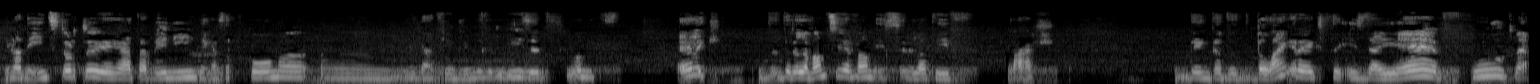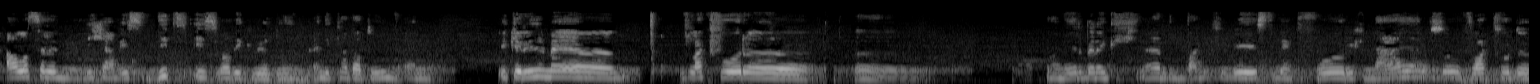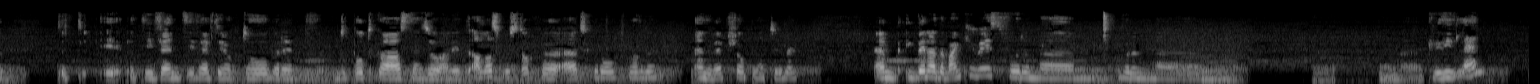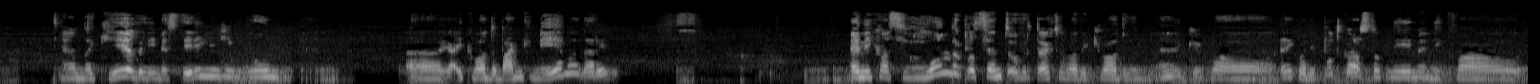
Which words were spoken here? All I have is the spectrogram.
je gaat niet instorten, je gaat daarmee niet, je gaat komen, uh, je gaat geen vrienden verliezen. Het is gewoon, het, eigenlijk, de, relevantie ervan is relatief laag. Ik denk dat het belangrijkste is dat jij voelt met alle cellen in je lichaam is, dit is wat ik wil doen. En ik ga dat doen. En ik herinner mij, uh, vlak voor, uh, wanneer ben ik naar de bank geweest? Ik denk vorig najaar of zo, vlak voor de, het, het event, 15 oktober en de podcast en zo. alles moest toch uitgerold worden. En de webshop natuurlijk. En ik ben naar de bank geweest voor een, uh, voor een, uh, een kredietlijn. En omdat ik heel veel investeringen ging doen. ja, ik wou de bank hebben daarin. En ik was 100% overtuigd van wat ik wou doen. Hè. Ik, wou, ik wou die podcast opnemen, ik wou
